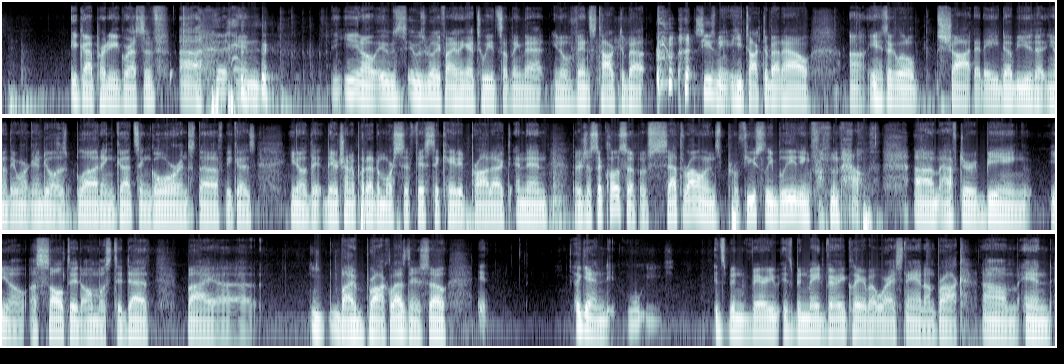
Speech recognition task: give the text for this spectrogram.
it got pretty aggressive, uh, and you know it was it was really funny. I think I tweeted something that you know Vince talked about. excuse me, he talked about how. Uh, he took a little shot at AEW that you know they weren't going to do all this blood and guts and gore and stuff because you know they, they're trying to put out a more sophisticated product and then there's just a close up of Seth Rollins profusely bleeding from the mouth um, after being you know assaulted almost to death by uh, by Brock Lesnar. So it, again, it's been very it's been made very clear about where I stand on Brock. Um, and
